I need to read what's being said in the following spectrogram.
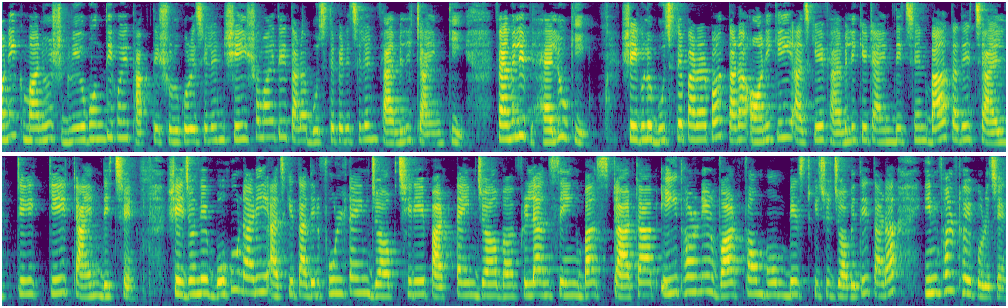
অনেক মানুষ গৃহবন্দী হয়ে থাকতে শুরু করেছিলেন। সেই সময়তে তারা বুঝতে পেরেছিলেন ফ্যামিলি টাইম কি। ফ্যামিলি ভ্যালু কি? সেগুলো বুঝতে পারার পর তারা অনেকেই আজকে ফ্যামিলিকে টাইম দিচ্ছেন বা তাদের চাইল্ডকে টাইম দিচ্ছেন। সেই জন্যে বহু নারী আজকে তাদের ফুল টাইম জব ছেড়ে পার্ট টাইম জব বা ফ্রিল্যান্সিং বা স্টার্ট আপ এই ধরনের ওয়ার্ক ফ্রম হোম বেসড কিছু জবেতে তারা ইনভলভড হয়ে পড়েছেন।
